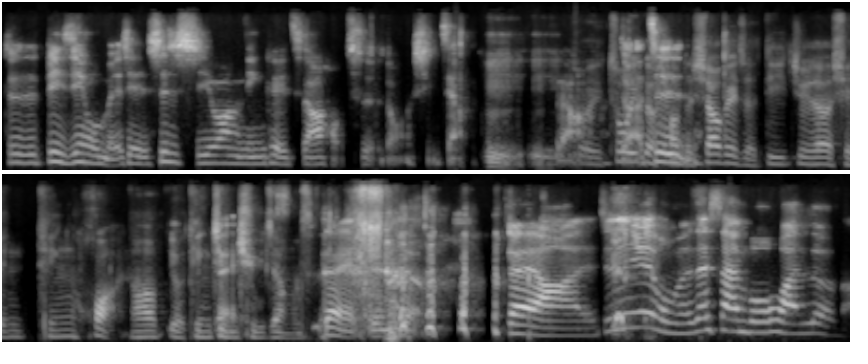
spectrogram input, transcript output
就是毕竟我们也是希望您可以吃到好吃的东西，这样。嗯嗯，对啊。对，做一个好的消费者，第一就要先听话，然后有听进去这样子。对，真的。对啊，就是因为我们在散播欢乐嘛，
